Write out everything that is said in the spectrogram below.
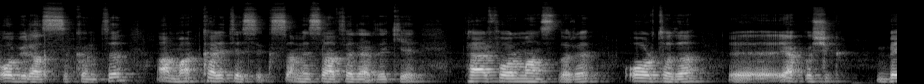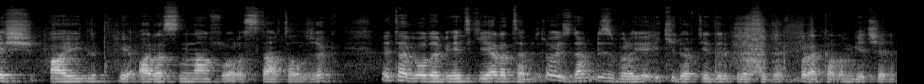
o biraz sıkıntı ama kalitesi kısa mesafelerdeki performansları ortada. E, yaklaşık 5 aylık bir arasından sonra start alacak. E tabi o da bir etki yaratabilir. O yüzden biz burayı 2-4 7'li plasede bırakalım geçelim.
